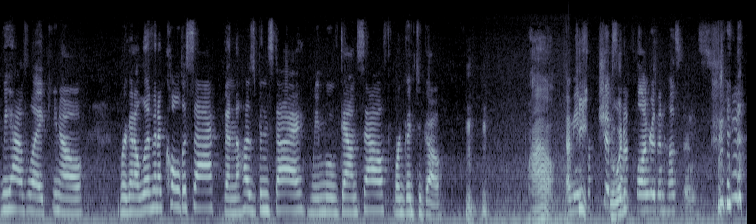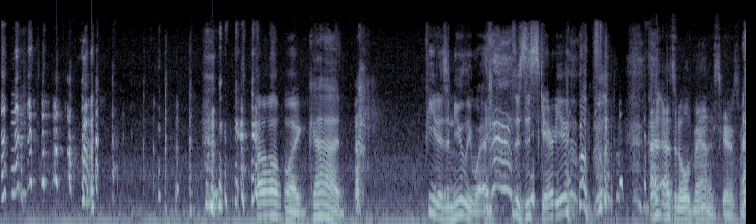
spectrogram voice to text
We have like, you know, we're gonna live in a cul-de-sac. Then the husbands die. We move down south. We're good to go. Wow. I mean, Pete, friendships what- last longer than husbands. Oh my god. Pete, as a newlywed, does this scare you? As an old man, it scares me.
